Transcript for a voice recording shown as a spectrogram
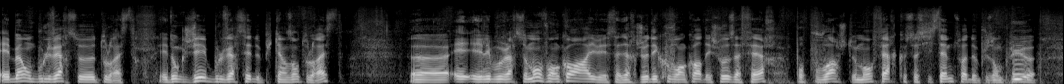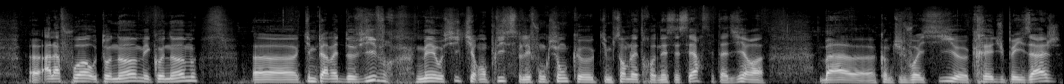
eh ben, on bouleverse euh, tout le reste. Et donc j'ai bouleversé depuis 15 ans tout le reste. Euh, et, les bouleversements vont encore arriver. C'est-à-dire que je découvre encore des choses à faire pour pouvoir justement faire que ce système soit de plus en plus mm. euh, à la fois autonome, économe, euh, qui me permettent de vivre, mais aussi qui remplissent les fonctions qui me semblent être nécessaires, c'est-à-dire, bah, comme tu le vois ici, créer du paysage,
